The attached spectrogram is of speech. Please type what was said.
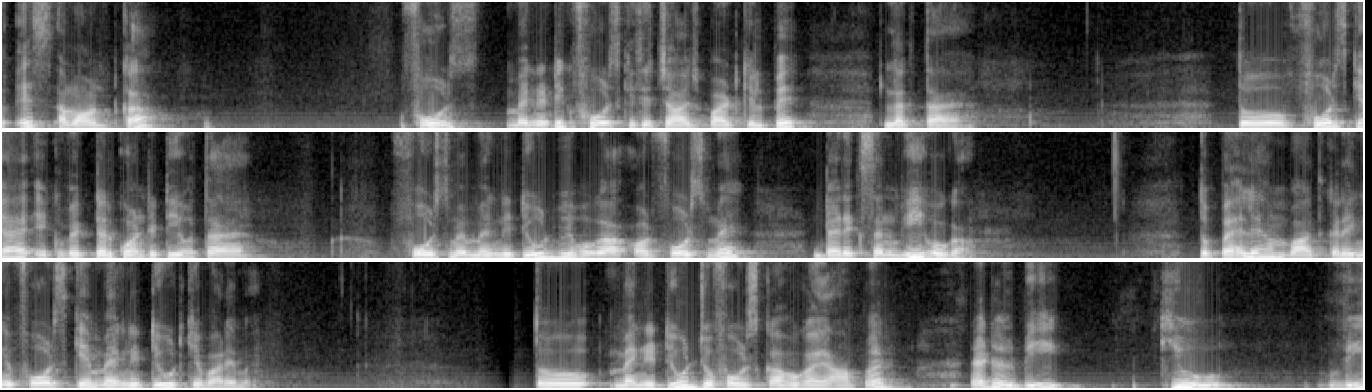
तो इस अमाउंट का फोर्स मैग्नेटिक फोर्स किसी चार्ज पार्टिकल पे लगता है। तो फोर्स क्या है? एक वेक्टर क्वांटिटी होता है। फोर्स में मैग्नीट्यूड भी होगा और फोर्स में डायरेक्शन भी होगा। तो पहले हम बात करेंगे फोर्स के मैग्नीट्यूड के बारे में। तो मैग्नीट्यूड जो फोर्स का होगा यहाँ पर that will be q v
